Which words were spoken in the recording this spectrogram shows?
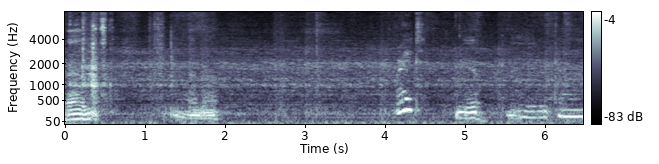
then, and then, Right. uh, yep, the heater time.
